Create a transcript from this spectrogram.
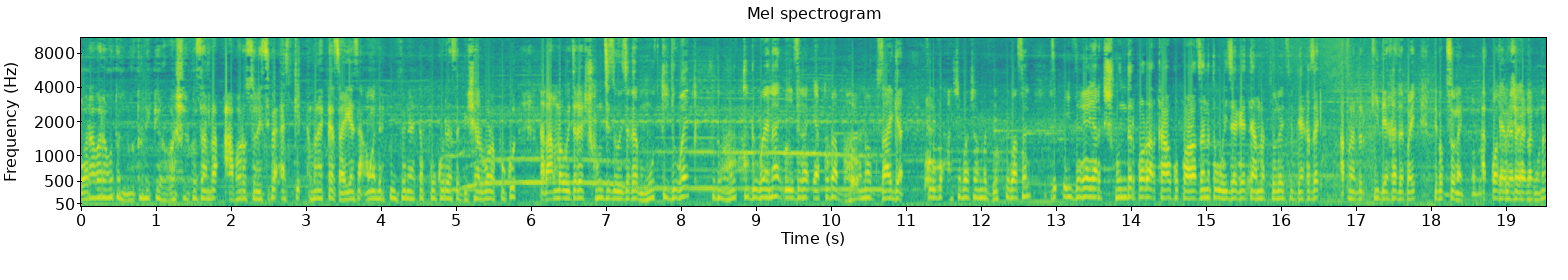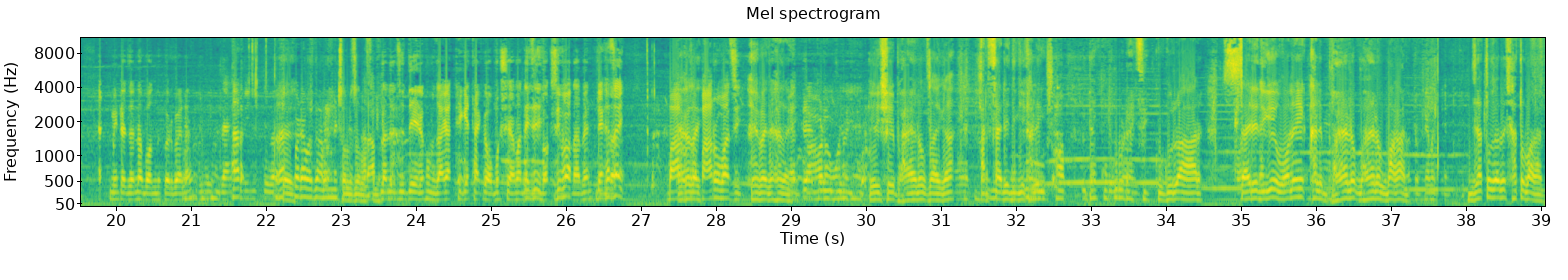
বরাবরের মতো নতুন একটি রহস্যের খোঁজে আমরা আবারও চলেছি আজকে এমন একটা জায়গা আছে আমাদের পিছনে একটা পুকুর আছে বিশাল বড় পুকুর। আর আমরা ওই জায়গায় শুনছি যে ওই জায়গায় মূর্তি ডুবাই শুধু মূর্তি ডুবাই না এই জায়গায় এতটা ভয়ানক জায়গা। এই যে আশেপাশে আমরা দেখতে পাচ্ছেন যে এই জায়গায় আর সন্ধ্যার পর আর কাউকে পাওয়া যায় না। তো ওই জায়গাতে আমরা চলেছি দেখা যাক আপনাদের কি দেখা যায় ভাই। দীপক চলেন আর কথা বেশি লাগবো না। এক মিনিটের জন্য বন্ধ করবে না আর আর আপনাদের যদি এরকম জায়গা থেকে থাকে অবশ্যই আমাদের দেখা যায়? বারো বাজে। হ্যাঁ ভাই দেখা যায় বারোটা। এই সেই ভয়ানক জায়গা আর চারিদিকে খালি কুকুর কুকুর আর চারিদিকে অনেক খালি ভয়ানক ভয়ানক বাগান। যত যাবে সাত বাগান।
